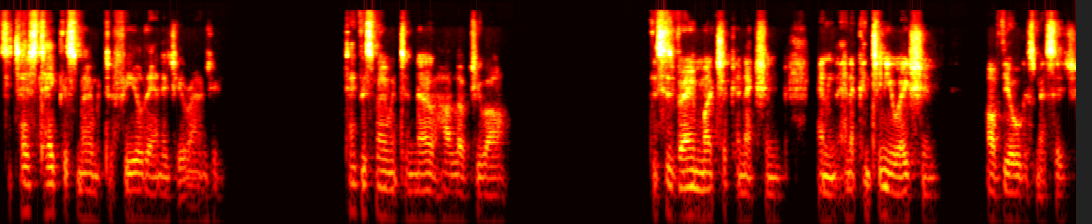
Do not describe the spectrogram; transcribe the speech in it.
so just take this moment to feel the energy around you. Take this moment to know how loved you are. This is very much a connection and, and a continuation of the August message.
